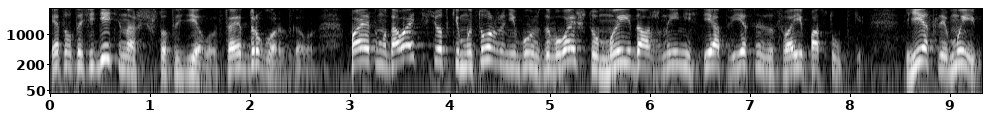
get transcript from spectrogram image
Это вот если дети наши что-то сделают, то это другой разговор. Поэтому давайте все-таки мы тоже не будем забывать, что мы должны нести ответственность за свои поступки. Если мы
